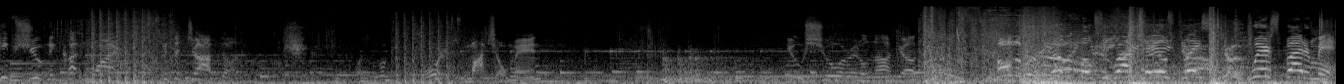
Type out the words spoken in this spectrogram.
keep shooting and cutting wires. Get the job done. Wasn't looking for orders, macho man. You sure it'll knock out Call the Hello, folks who rob Teo's place. Where's Spider-Man?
